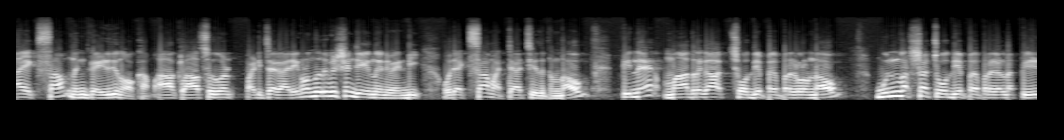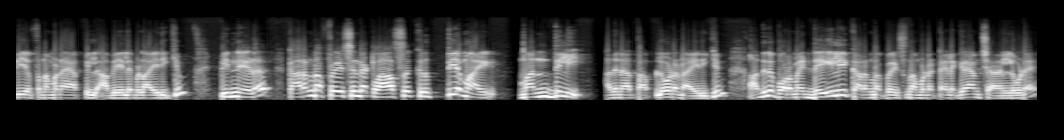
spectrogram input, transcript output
ആ എക്സാം നിങ്ങൾക്ക് എഴുതി നോക്കാം. ആ ക്ലാസ് പഠിച്ച കാര്യങ്ങളൊന്ന് റിവിഷൻ ചെയ്യുന്നതിന് വേണ്ടി ഒരു എക്സാം അറ്റാച്ച് ചെയ്തിട്ടുണ്ടാവും. പിന്നെ മാതൃകാ ചോദ്യ പേപ്പറുകൾ ഉണ്ടാവും. മുൻവർഷ ചോദ്യ പേപ്പറുകളുടെ പി ഡി എഫ് നമ്മുടെ ആപ്പിൽ അവൈലബിൾ ആയിരിക്കും. പിന്നീട് കറണ്ട് അഫയേഴ്സിന്റെ ക്ലാസ് കൃത്യമായി മന്ത്ലി അതിനകത്ത് അപ്ലോഡഡ് ആയിരിക്കും. അതിന് പുറമെ ഡെയിലി കറണ്ട് അഫയേഴ്സ് നമ്മുടെ ടെലഗ്രാം ചാനലിലൂടെ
